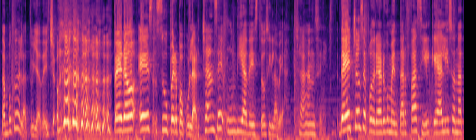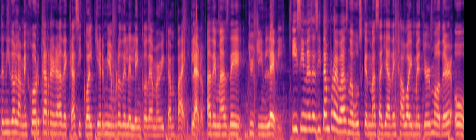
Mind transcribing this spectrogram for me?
Tampoco de la tuya, de hecho. Pero es súper popular. Chance un día de estos y la vea. Chance. De hecho, se podría argumentar fácil que Allison ha tenido la mejor carrera de casi cualquier miembro del elenco de American Pie, claro, además de Eugene Levy. Y si necesitan pruebas, no busquen más allá de How I Met Your Mother o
